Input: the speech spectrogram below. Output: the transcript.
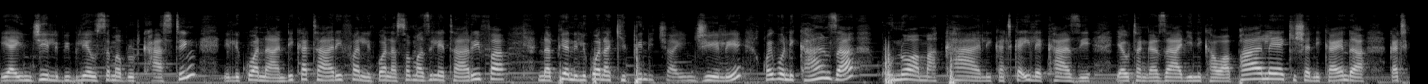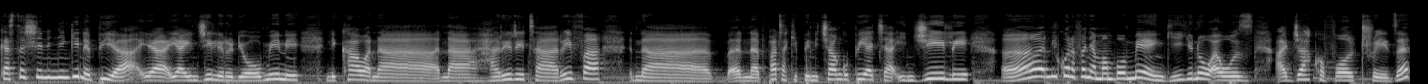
ya injili biblia usema broadcasting. Nilikuwa naandika taarifa nilikuwa nasoma zile taarifa na pia nilikuwa na kipindi cha injili. Kwa hivyo nikaanza kunoa makali katika ile kazi ya utangazaji. Nikawa pale kisha nikaenda katika stesheni nyingine pia ya, ya injili redio waumini. Nikawa na na hariri taarifa na napata kipindi changu pia cha injili. Uh, nilikuwa nafanya mambo mengi. You know i was a jack of all trades eh?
